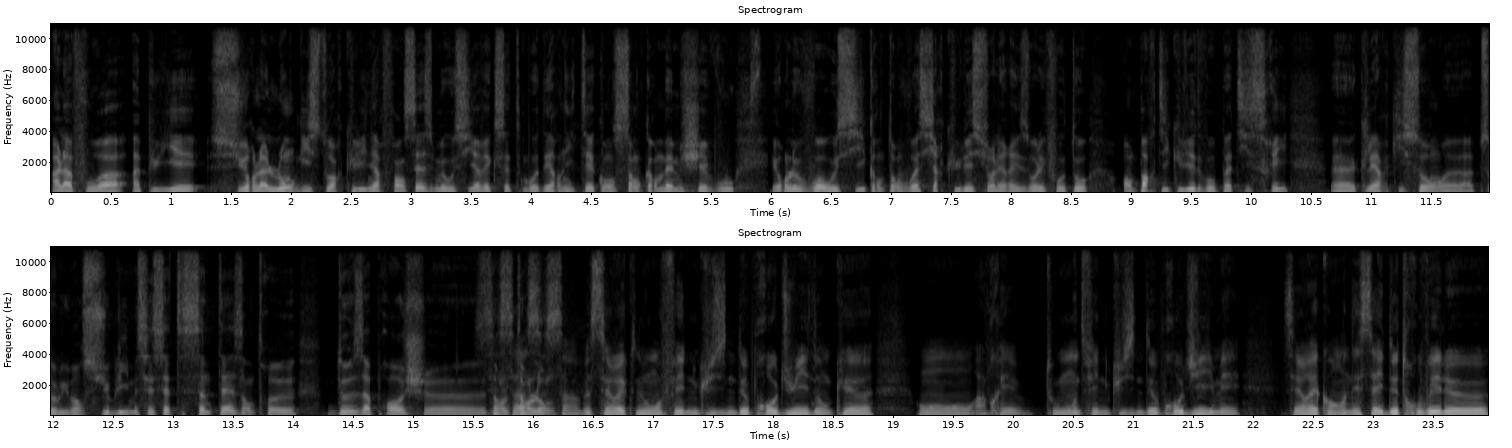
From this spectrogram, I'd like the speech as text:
à la fois appuyée sur la longue histoire culinaire française, mais aussi avec cette modernité qu'on sent quand même chez vous. Et on le voit aussi quand on voit circuler sur les réseaux les photos, en particulier de vos pâtisseries, euh, Claire, qui sont euh, absolument sublimes. C'est cette synthèse entre deux approches euh, dans le temps long. Bah, c'est vrai que nous, on fait une cuisine de produits, donc on... après, tout le monde fait une cuisine de produits, mais c'est vrai qu'on essaye de trouver le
